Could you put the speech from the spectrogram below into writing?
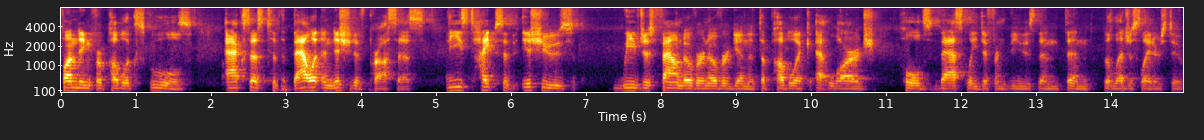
funding for public schools, access to the ballot initiative process. These types of issues we've just found over and over again that the public at large holds vastly different views than than the legislators do.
